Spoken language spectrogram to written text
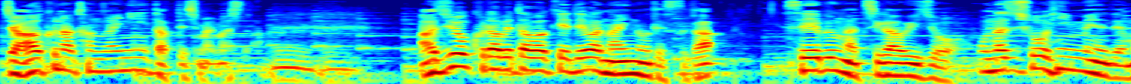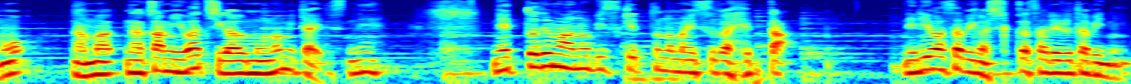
邪悪な考えに至ってしまいました。うん。味を比べたわけではないのですが成分が違う以上同じ商品名でも生中身は違うものみたいですね。ネットでもあのビスケットの枚数が減った。練りわさびが出荷されるたびに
